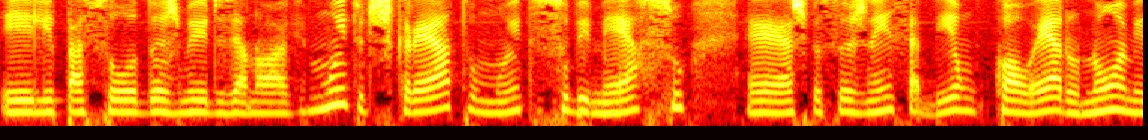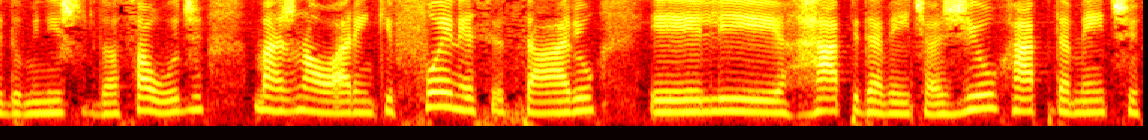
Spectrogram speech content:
Ele passou 2019 muito discreto, muito submerso. É, as pessoas nem sabiam qual era o nome do ministro da Saúde, mas na hora em que foi necessário, ele rapidamente agiu, rapidamente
